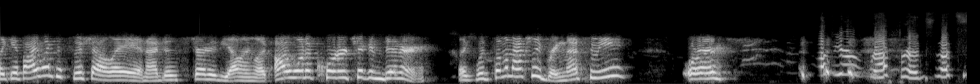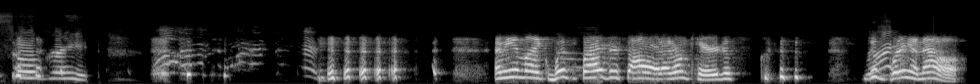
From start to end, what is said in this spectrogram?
Like if I went to Swiss Chalet and I just started yelling like I want a quarter chicken dinner, like would someone actually bring that to me? Or Of your reference, that's so great. I mean like with fries or salad, I don't care. Just just Right. bring it out.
